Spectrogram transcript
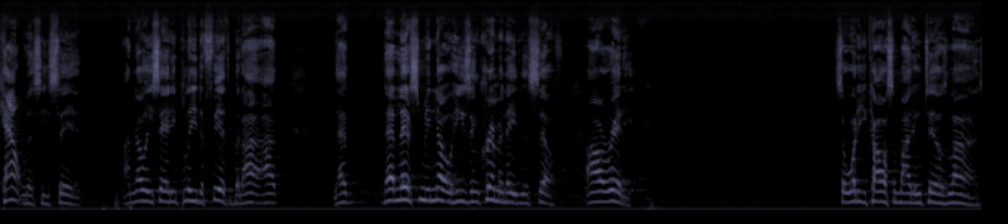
Countless, he said. I know he said he pleaded the fifth, but I, I that that lets me know he's incriminating himself already. So, what do you call somebody who tells lies?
